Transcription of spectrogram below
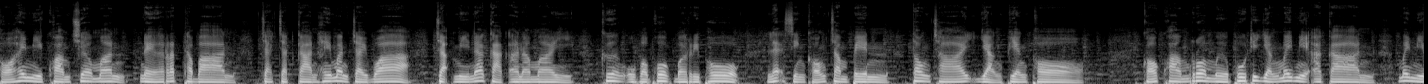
ขอให้มีความเชื่อมั่นในรัฐบาล จะจัดการให้มั่นใจว่า จะมีหน้ากากอนามัย เครื่องอุปโภคบริโภค และสิ่งของจำเป็นต้องใช้อย่างเพียงพอ ขอความร่วมมือผู้ที่ยังไม่มีอาการ ไม่มี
